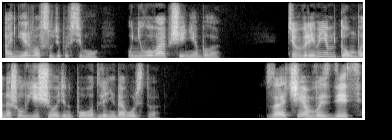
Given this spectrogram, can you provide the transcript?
а нервов, судя по всему, у него вообще не было. Тем временем Томба нашел еще один повод для недовольства – «Зачем вы здесь?»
